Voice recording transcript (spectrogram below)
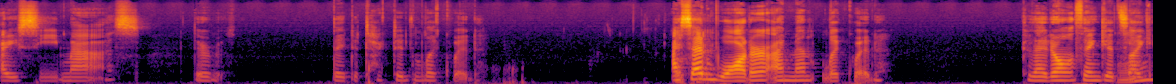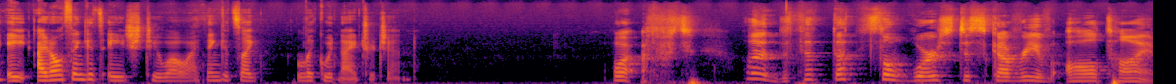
icy mass. They're, they detected liquid. I said water, I meant liquid. Cuz I don't think it's like mm. eight I don't think it's H2O. I think it's like liquid nitrogen. What? Well, that, that's the worst discovery of all time.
